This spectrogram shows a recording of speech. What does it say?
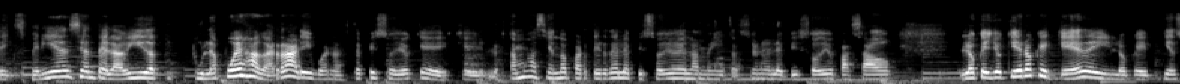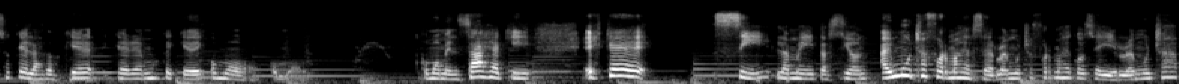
experiencia ante la vida, tú, la puedes agarrar. Y bueno, este episodio que, que, lo estamos haciendo a partir del episodio de la meditación, el episodio pasado, lo que yo quiero que quede y lo que pienso que las dos queremos que quede como, como como mensaje aquí es que sí, la meditación, hay muchas formas de hacerlo, hay muchas formas de conseguirlo, hay muchos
